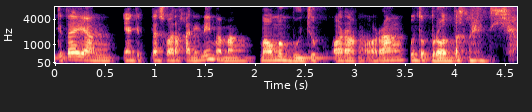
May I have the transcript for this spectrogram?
kita yang yang kita suarakan ini memang mau membujuk orang-orang untuk berontak lah intinya.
